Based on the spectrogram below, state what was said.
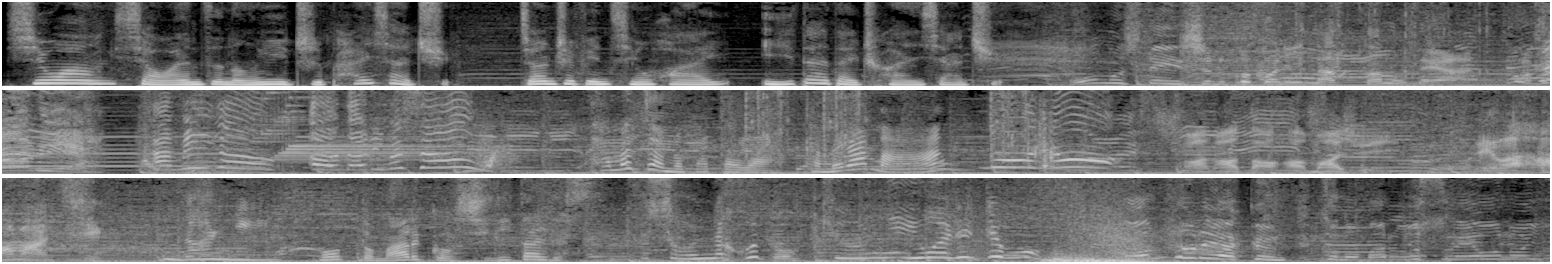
希望小丸子能一直拍下去，将这份情怀一代代传下去。ホームステイすることになったのである。おかわり。アミゴ、踊りましょう。たまちゃんのパパはカメラマン。あなたハマ ジン。俺はハマチ。何？もっとマルコを知りたいです。そんなこと急に言われても。アンドレア君、この丸尾末男の家にい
